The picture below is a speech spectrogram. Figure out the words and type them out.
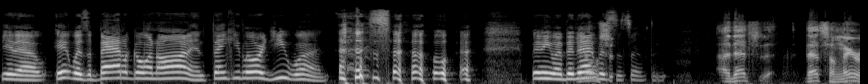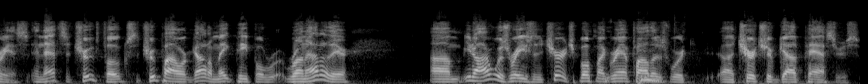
you know, it was a battle going on, and thank you, Lord, you won. so, but anyway, but that you know, was so, something. Uh, that's that's hilarious, and that's the truth, folks. The true power of God will make people run out of there. Um, you know, I was raised in the church. Both my grandfathers were uh, Church of God pastors.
